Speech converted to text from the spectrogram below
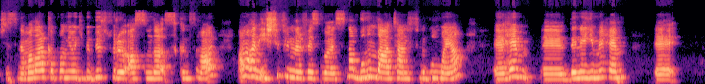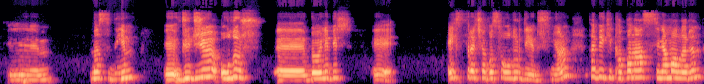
işte sinemalar kapanıyor gibi bir sürü aslında sıkıntı var. Ama hani işçi filmleri festivali açısından bunun da alternatifini bulmaya e, hem e, deneyimi hem e, e, nasıl diyeyim e, gücü olur. E, böyle bir e, ekstra çabası olur diye düşünüyorum. Tabii ki kapanan sinemaların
